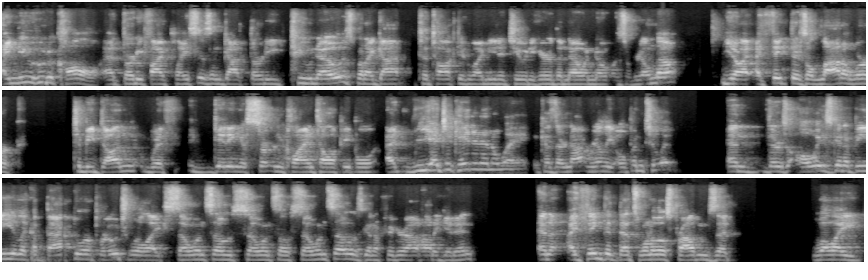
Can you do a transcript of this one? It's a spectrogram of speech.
I knew who to call at 35 places and got 32 no's, but I got to talk to who I needed to to hear the no and know it was a real no. You know, I, I think there's a lot of work to be done with getting a certain clientele of people re-educated in a way because they're not really open to it. And there's always going to be like a backdoor approach where like so and so, so and so, so and so is going to figure out how to get in. And I think that that's one of those problems that, while I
